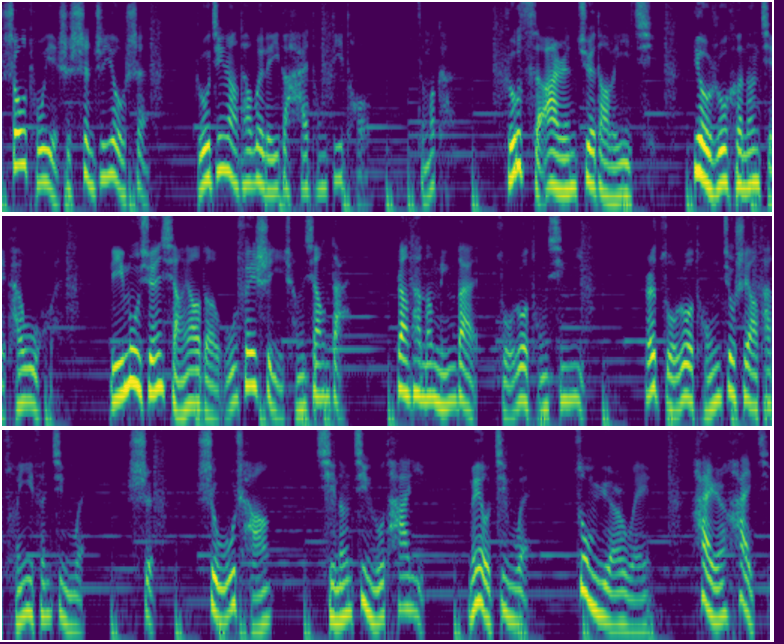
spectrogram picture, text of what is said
收徒也是慎之又慎。如今让他为了一个孩童低头，怎么肯？如此二人倔到了一起，又如何能解开误会？李慕玄想要的无非是以诚相待，让他能明白左若彤心意，而左若彤就是要他存一分敬畏。是是无常，岂能尽如他意？没有敬畏，纵欲而为，害人害己，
